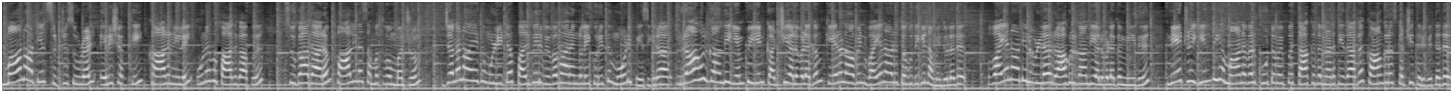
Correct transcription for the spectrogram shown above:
மாநாட்டில் சுற்றுச்சூழல் எரிசக்தி காலநிலை உணவு பாதுகாப்பு சுகாதாரம் பாலின சமத்துவம் மற்றும் ஜனநாயகம் உள்ளிட்ட பல்வேறு விவகாரங்களை குறித்து மோடி பேசுகிறார். ராகுல் காந்தி எம்பியின் கட்சி அலுவலகம் கேரளாவின் வயநாடு தொகுதியில் அமைந்துள்ளது. வயநாட்டில் உள்ள ராகுல் காந்தி அலுவலகம் மீது நேற்று இந்திய மாணவர் கூட்டமைப்பு தாக்குதல் நடத்தியதாக காங்கிரஸ் கட்சி தெரிவித்தது.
